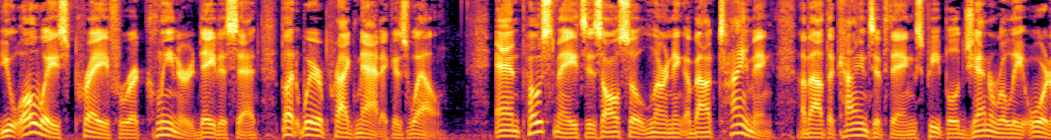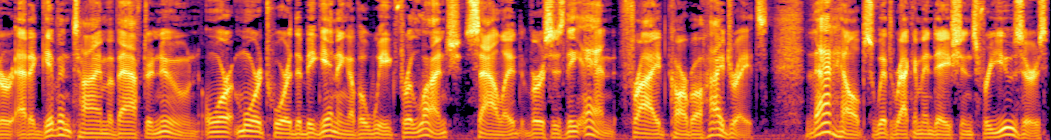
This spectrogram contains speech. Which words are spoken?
You always pray for a cleaner data set, but we're pragmatic as well. And Postmates is also learning about timing, about the kinds of things people generally order at a given time of afternoon or more toward the beginning of a week for lunch, salad, versus the end, fried carbohydrates. That helps with recommendations for users,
